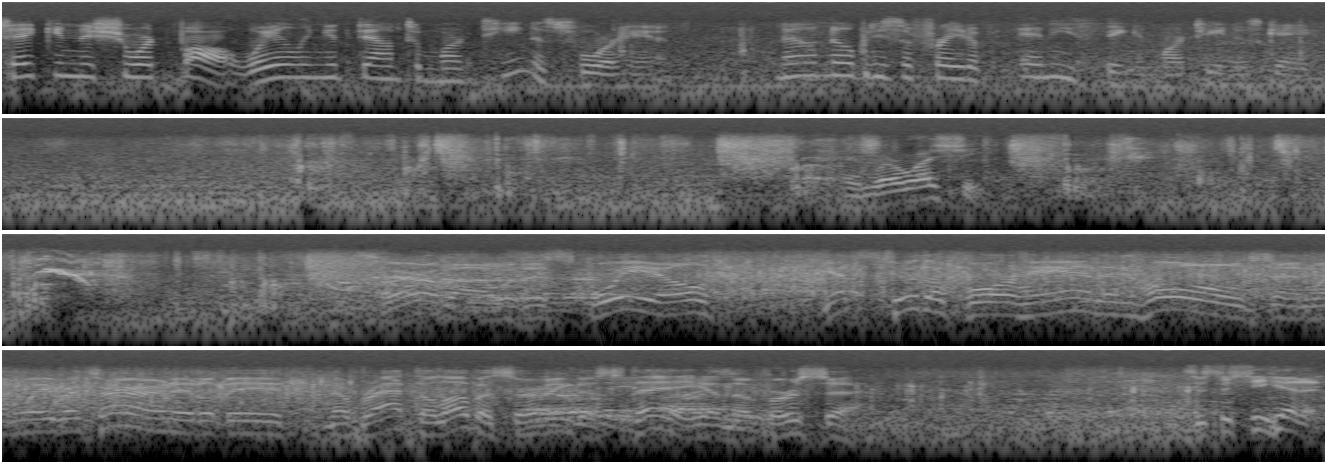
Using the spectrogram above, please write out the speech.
taking the short ball, wailing it down to Martina's forehand. Now nobody's afraid of anything in Martina's game. and where was she? Zvereva with a squeal gets to the forehand and holds. And when we return, it'll be Navratilova serving to stay in the first set. Just as she hit it.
